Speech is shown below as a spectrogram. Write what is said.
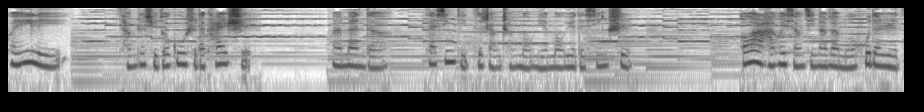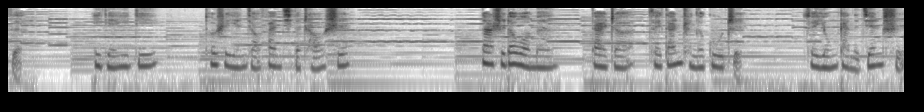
回忆里藏着许多故事的开始，慢慢的在心底滋长成某年某月的心事。偶尔还会想起那段模糊的日子，一点一滴，都是眼角泛起的潮湿。那时的我们，带着最单纯的固执，最勇敢的坚持，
